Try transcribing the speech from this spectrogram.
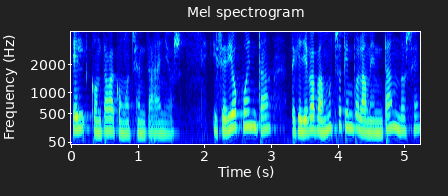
él contaba con 80 años y se dio cuenta de que llevaba mucho tiempo lamentándose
